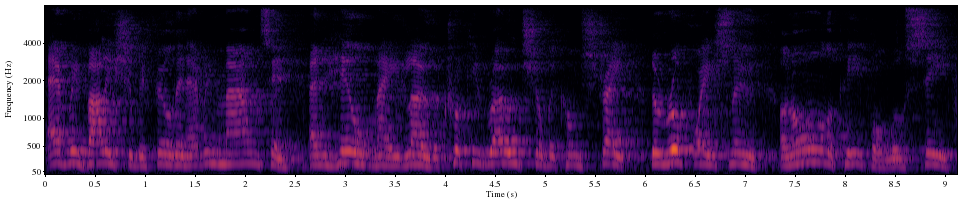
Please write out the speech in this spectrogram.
Every valley shall be filled in, every mountain and hill made low. The crooked road shall become straight, the rough way smooth, and all the people will see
